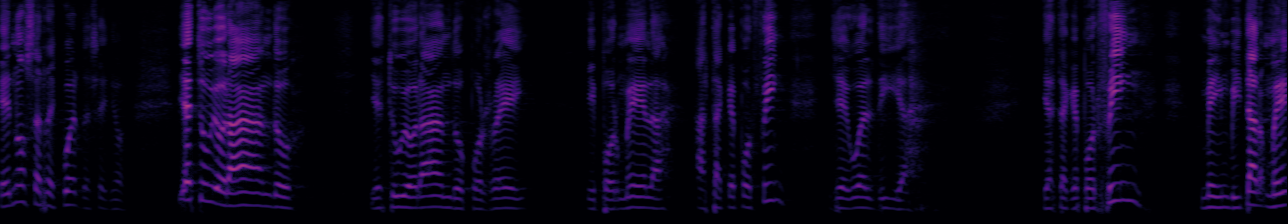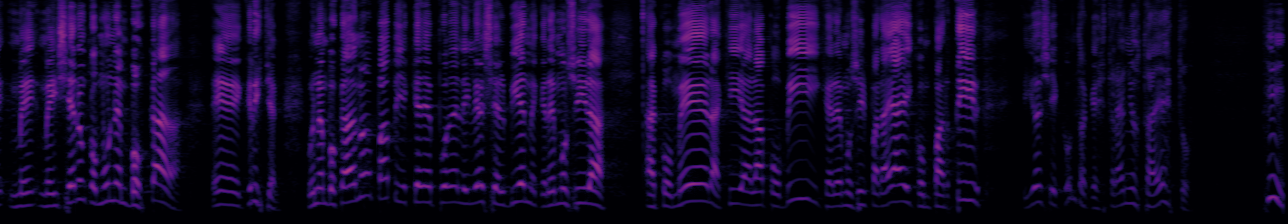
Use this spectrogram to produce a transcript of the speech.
que no se recuerde, Señor. Y estuve orando, y estuve orando por Rey y por Mela, hasta que por fin llegó el día. Y hasta que por fin me invitaron, me, hicieron como una emboscada, eh, Cristian. Una emboscada, no, papi, es que después de la iglesia el viernes queremos ir a, comer aquí a la Pobí, queremos ir para allá y compartir. Y yo decía, contra, qué extraño está esto. Hmm,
